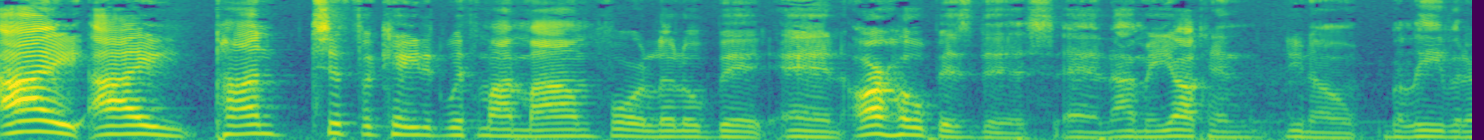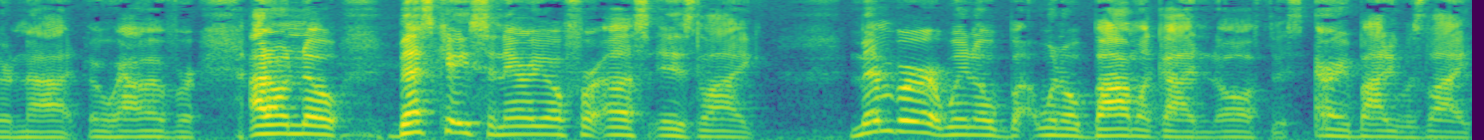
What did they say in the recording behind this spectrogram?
I I pontificated with my mom for a little bit and our hope is this and I mean y'all can you know believe it or not or however I don't know. Best case scenario for us is like remember when Ob- when Obama got in office everybody was like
